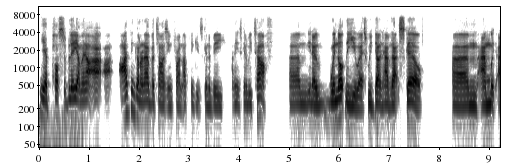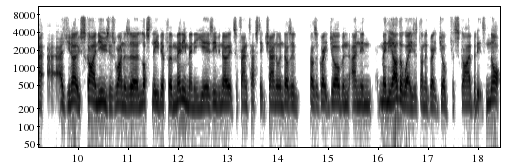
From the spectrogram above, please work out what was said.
Yeah, possibly. I mean, I, I, I think on an advertising front, I think it's going to be, I think it's going to be tough. Um, you know, we're not the US. We don't have that scale. Um, and as you know, Sky News has run as a lost leader for many, many years, even though it's a fantastic channel and does a does a great job, and, and in many other ways has done a great job for Sky. But it's not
